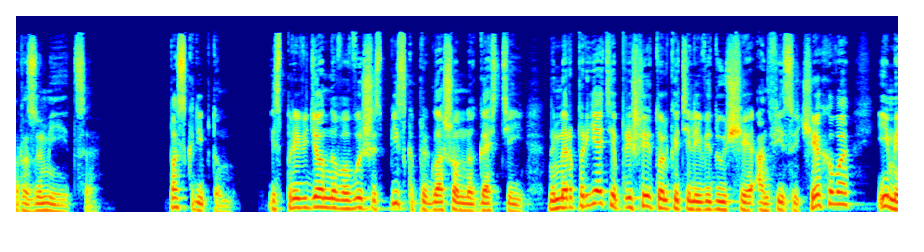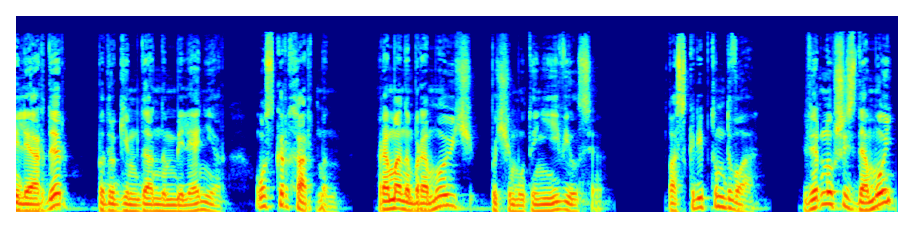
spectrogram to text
разумеется. По скриптум. Из приведенного выше списка приглашенных гостей на мероприятие пришли только телеведущие Анфиса Чехова и миллиардер, по другим данным миллионер, Оскар Хартман – Роман Абрамович почему-то не явился. По скриптум 2. Вернувшись домой,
